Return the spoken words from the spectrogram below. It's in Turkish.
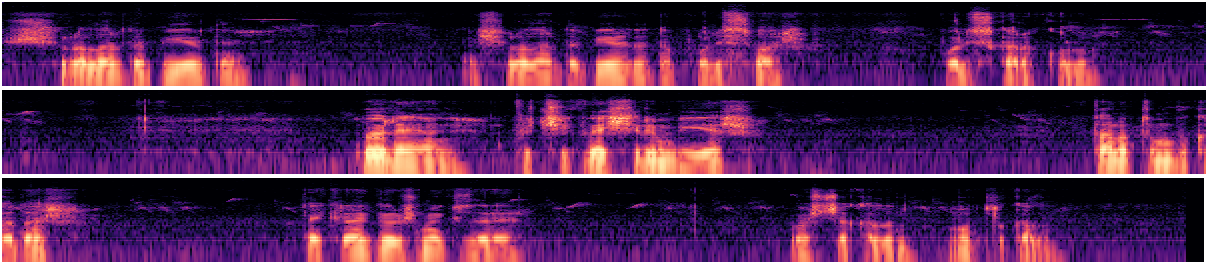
şuralarda bir yerde şuralarda bir yerde de polis var. Polis karakolu. Böyle yani. Küçük ve şirin bir yer. Tanıtım bu kadar. Tekrar görüşmek üzere. Hoşça kalın, mutlu kalın.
